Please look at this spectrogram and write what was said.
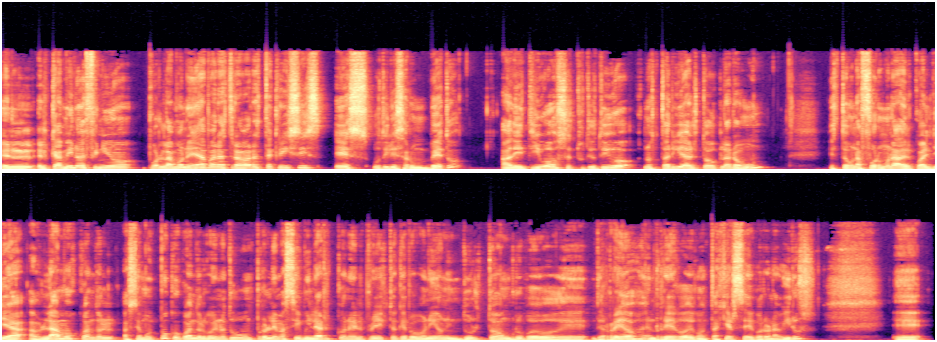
El, camino definido por la moneda para extrabar esta crisis es utilizar un veto. Aditivo o sustitutivo no estaría del todo claro aún. Esta es una fórmula del cual ya hablamos cuando, hace muy poco, cuando el gobierno tuvo un problema similar con el proyecto que proponía un indulto a un grupo de, reos en riesgo de contagiarse de coronavirus. Eh,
